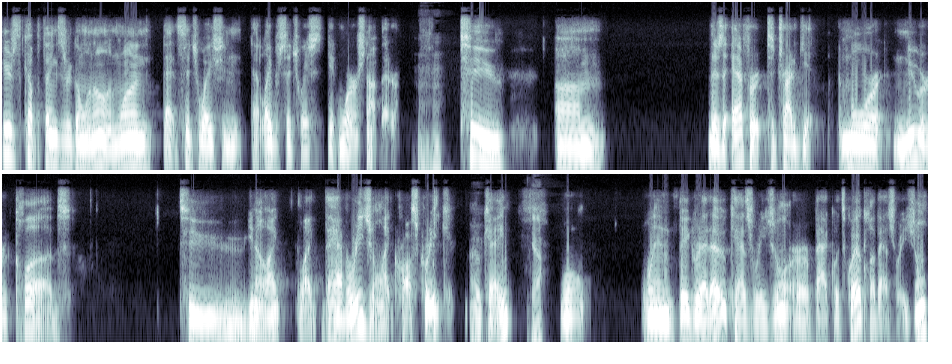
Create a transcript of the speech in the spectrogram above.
here's a couple things that are going on. One, that situation, that labor situation is getting worse, not better. Mhm. Two, um, there's an effort to try to get more newer clubs to, you know, like like they have a regional like Cross Creek. Okay. Yeah. Well, when Big Red Oak has regional or Backwoods Quail Club has regional,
